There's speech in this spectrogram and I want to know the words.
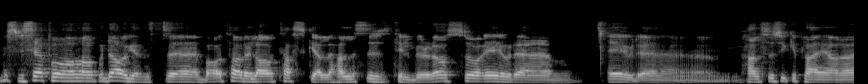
Hvis vi ser på, på dagens eh, bare ta det lavterskel helsetilbudet, da, så er jo det, er jo det eh, helsesykepleiere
